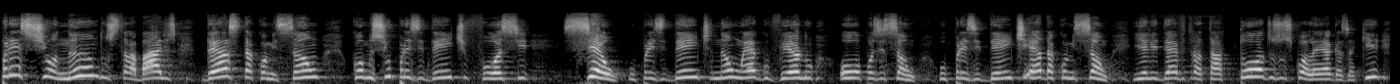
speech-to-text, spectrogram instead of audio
pressionando os trabalhos desta comissão como se o presidente fosse seu. O presidente não é governo ou oposição. O presidente é da comissão e ele deve tratar todos os colegas aqui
